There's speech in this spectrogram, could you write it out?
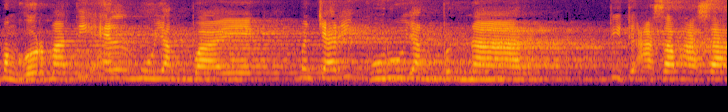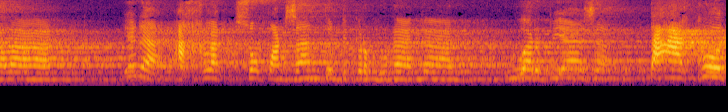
menghormati ilmu yang baik, mencari guru yang benar, tidak asal-asalan. Ya dah, akhlak sopan santun dipergunakan, luar biasa. Takut,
